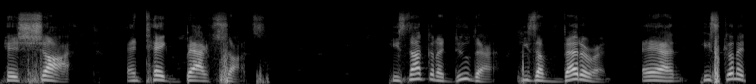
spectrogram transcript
his shot and take back shots. He's not going to do that. He's a veteran and he's going to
